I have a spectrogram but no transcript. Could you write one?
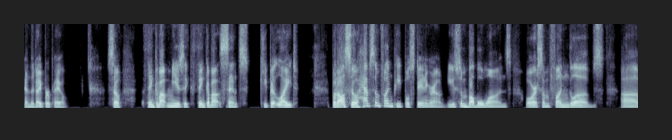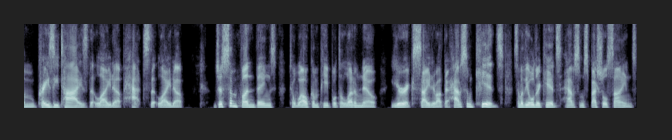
and the diaper pail. So think about music, think about scents, keep it light, but also have some fun people standing around. Use some bubble wands or some fun gloves, um, crazy ties that light up, hats that light up. Just some fun things to welcome people to let them know you're excited about that. Have some kids, some of the older kids, have some special signs.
